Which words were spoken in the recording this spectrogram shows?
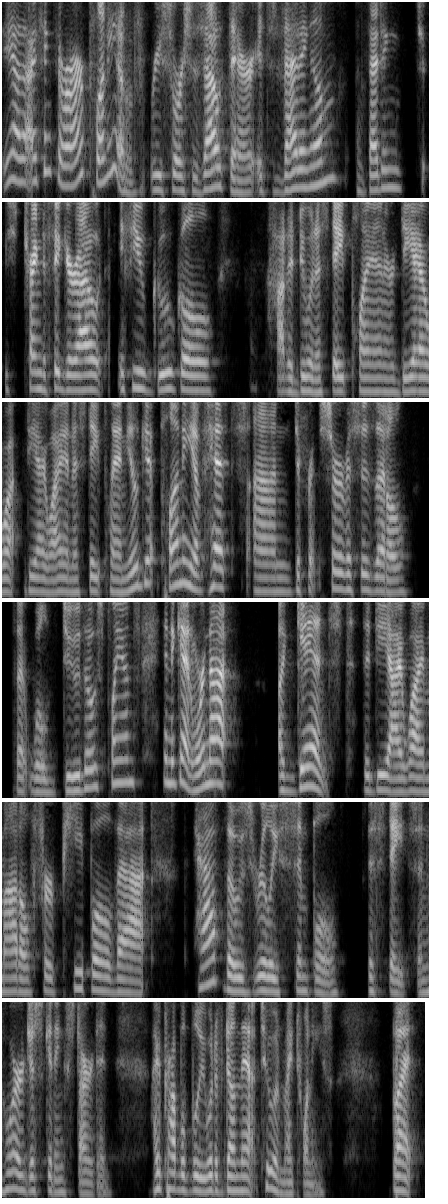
Yeah, I think there are plenty of resources out there. It's vetting them, vetting, trying to figure out if you Google how to do an estate plan or DIY, DIY an estate plan, you'll get plenty of hits on different services that'll that will do those plans. And again, we're not against the DIY model for people that have those really simple estates and who are just getting started. I probably would have done that too in my 20s. But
